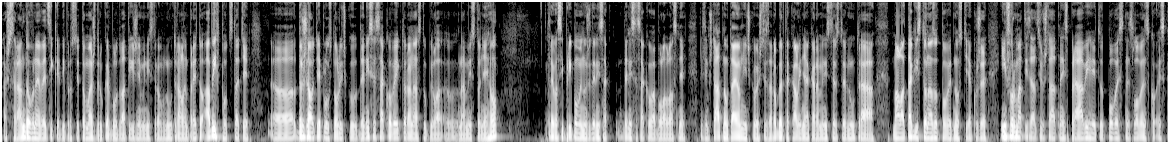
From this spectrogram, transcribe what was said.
až srandovné veci, kedy proste Tomáš Drucker bol dva týždne ministrom vnútra len preto, aby v podstate uh, držal teplú stoličku Denise Sakovej, ktorá nastúpila uh, namiesto neho. Treba si pripomenúť, že Denisa, Denisa Saková bola vlastne, myslím, štátnou tajomničkou ešte za Roberta Kaliňáka na ministerstve vnútra a mala takisto na zodpovednosti akože informatizáciu štátnej správy, hej, to povestné Slovensko SK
